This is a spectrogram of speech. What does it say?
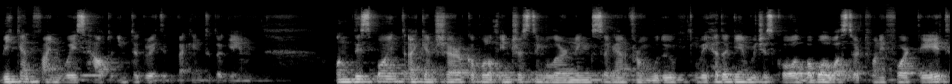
we can find ways how to integrate it back into the game. On this point, I can share a couple of interesting learnings again from Voodoo. We had a game which is called Bubble Buster 2048.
